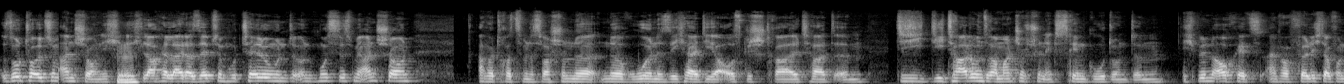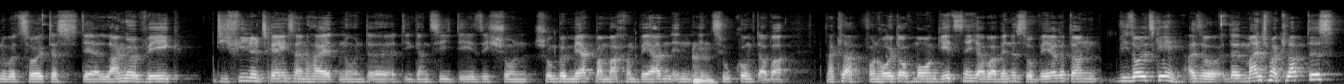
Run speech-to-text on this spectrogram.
so toll zum Anschauen. Ich, mhm. ich ja leider selbst im Hotel und, und musste es mir anschauen. Aber trotzdem, das war schon eine, eine Ruhe, eine Sicherheit, die er ausgestrahlt hat. Ähm, die, die tat unserer Mannschaft schon extrem gut. Und ähm, ich bin auch jetzt einfach völlig davon überzeugt, dass der lange Weg, die vielen Trainingseinheiten und äh, die ganze Idee sich schon, schon bemerkbar machen werden in, mhm. in Zukunft. Aber na klar, von heute auf morgen geht's nicht, aber wenn es so wäre, dann wie soll es gehen? Also manchmal klappt es,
